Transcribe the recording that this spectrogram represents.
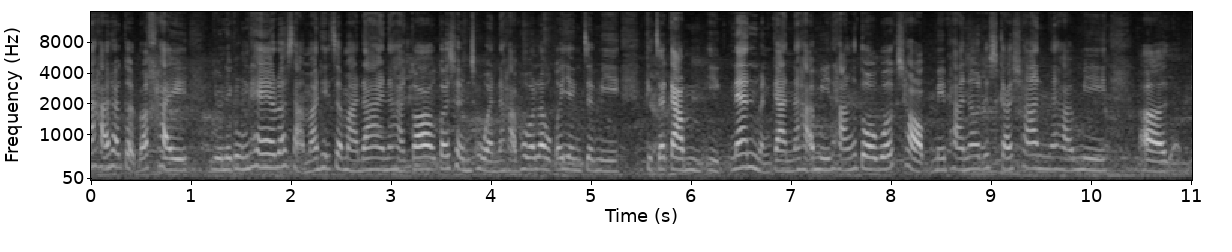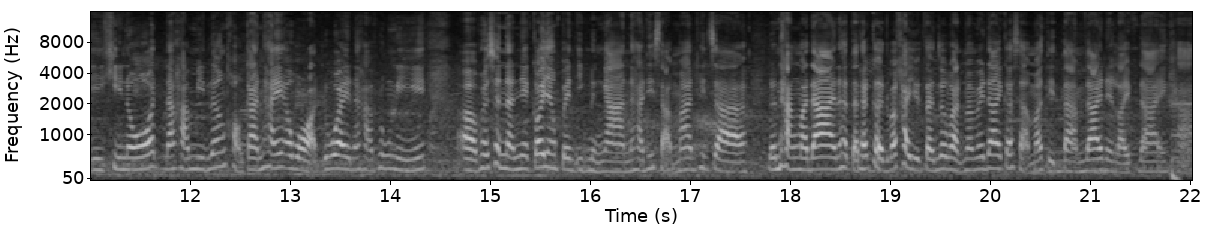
นะคะ ถ้าเกิดว่าใครอยู่ในกรุงเทพแล้วสามารถที่จะมาได้นะคะ ก็ก็เชิญชวนนะคะ เพราะว่าเราก็ยังจะมีกิจกรรมอีกแน่นเหมือนกันนะคะ มีทั้งตัวเวิร์กช็อปมี panel discussion นะคะมีมี keynote นะคะมีเรื่องของการให้อวอร์ดด้วยนะคะพรุ่งนี้เอ่อเพราะฉะนั้นเนี่ยก็ยังเป็นอีกหนึ่งงานนะคะที่สามารถที่จะเดินทางมาได้นะคะแต่ถ้าเกิดว่าใครอยู่ต่างจังหวัดมาไม่ได้ก็สามารถติดตามได้ในไลฟ์ได้ค่ะ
